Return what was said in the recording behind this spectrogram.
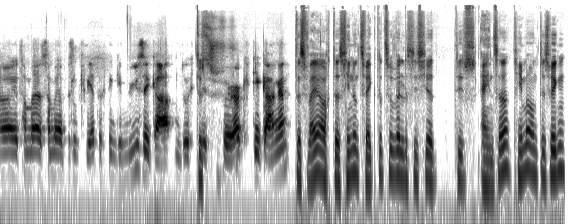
äh, jetzt haben wir, sind wir ein bisschen quer durch den Gemüsegarten, durch das, das Work gegangen. Das war ja auch der Sinn und Zweck dazu, weil das ist ja das Einser-Thema und deswegen,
